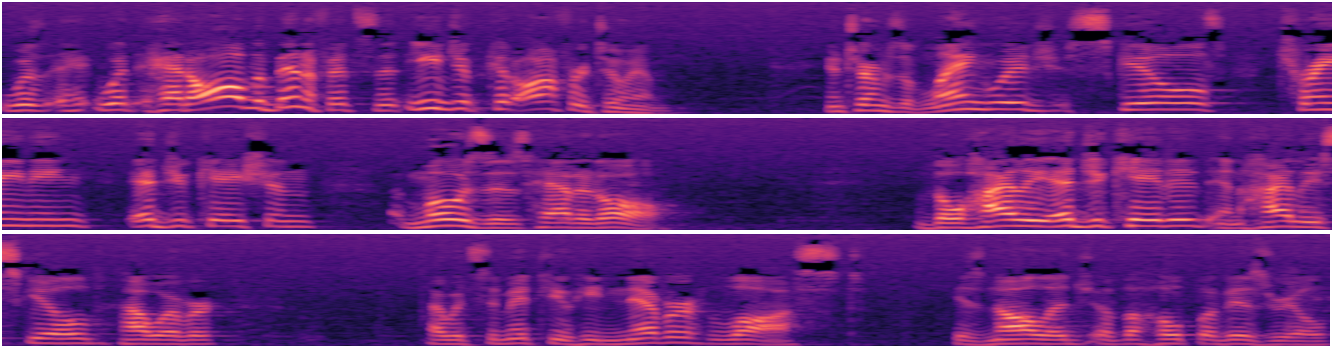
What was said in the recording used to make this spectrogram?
was, had all the benefits that Egypt could offer to him in terms of language, skills, training, education. Moses had it all. Though highly educated and highly skilled, however, I would submit to you, he never lost his knowledge of the hope of Israel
